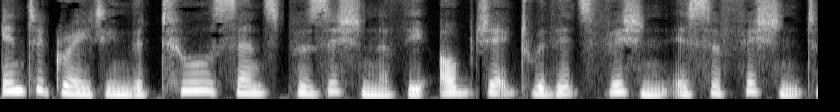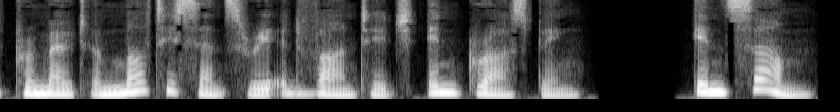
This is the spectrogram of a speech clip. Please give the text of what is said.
integrating the tool sensed position of the object with its vision is sufficient to promote a multisensory advantage in grasping. In sum,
